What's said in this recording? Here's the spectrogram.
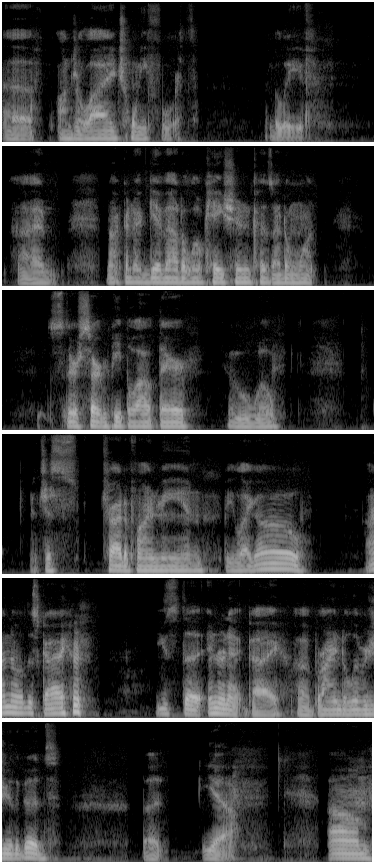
uh, on July 24th, I believe. I'm not going to give out a location because I don't want. There's certain people out there who will just try to find me and be like, oh, I know this guy. He's the internet guy. Uh, Bryan delivers you the goods. But yeah. Um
